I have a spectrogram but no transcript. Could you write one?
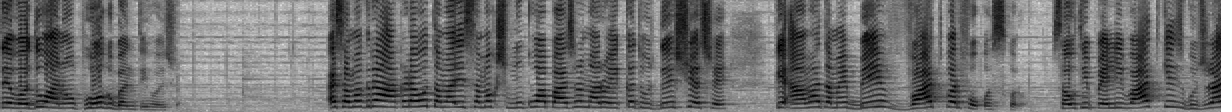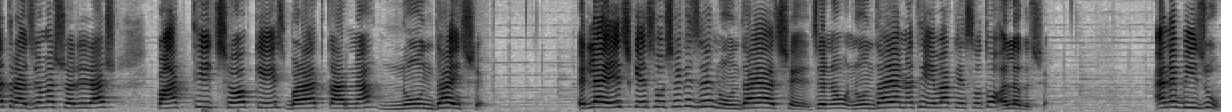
તે વધુ આનો ભોગ બનતી હોય છે. આ સમગ્ર આંકડાઓ તમારી સમક્ષ મૂકવા પાછળ મારો એક જ ઉદ્દેશ્ય છે કે આમાં તમે બે વાત પર ફોકસ કરો. સૌથી પહેલી વાત કે ગુજરાત રાજ્યમાં સરેરાશ પાંચથી છ કેસ બળાત્કારના નોંધાય છે. એટલે એ જ કેસો છે કે જે નોંધાયા છે. જેનો નોંધાયા નથી એવા કેસો તો અલગ છે. અને બીજું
